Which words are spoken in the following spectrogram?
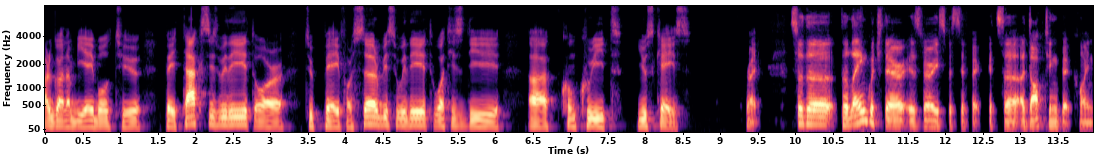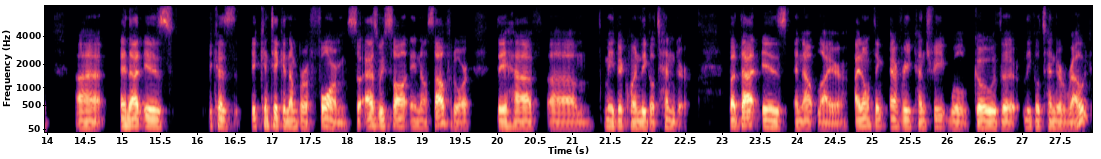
are going to be able to pay taxes with it or to pay for service with it? What is the uh, concrete use case? Right. So the, the language there is very specific. It's uh, adopting Bitcoin. Uh, and that is because it can take a number of forms. So as we saw in El Salvador, they have um, made Bitcoin legal tender. but that is an outlier. I don't think every country will go the legal tender route,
